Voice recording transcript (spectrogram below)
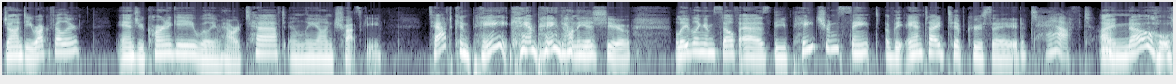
John D. Rockefeller, Andrew Carnegie, William Howard Taft, and Leon Trotsky. Taft campaign- campaigned on the issue labeling himself as the patron saint of the anti-tip crusade. Taft. Huh. I know.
